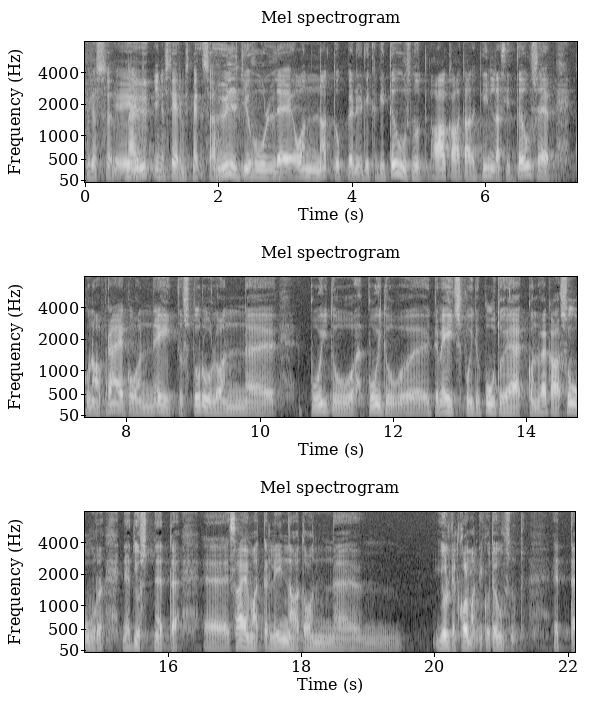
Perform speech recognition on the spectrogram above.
kuidas sa näed investeerimist metsa? üldjuhul on natuke nüüd ikkagi tõusnud, aga ta kindlasti tõuseb, kuna praegu on ehitusturul on äh, puidu, puidu, ütleme, ehituspuidu puudujääk on väga suur, need just need äh, saematerjali hinnad on äh, julgelt kolmandiku tõusnud, et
